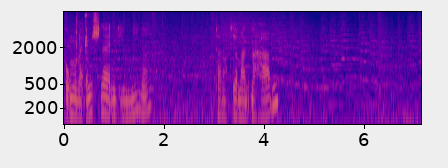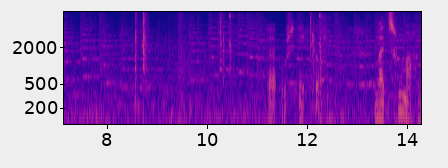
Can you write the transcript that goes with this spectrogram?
Gucken wir mal eben schnell in die Mine. Ob da noch Diamanten haben. Äh, warum steht hier die Tür offen? Mal zumachen.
